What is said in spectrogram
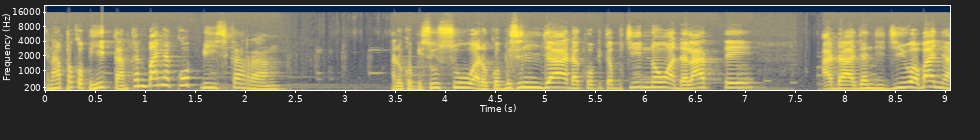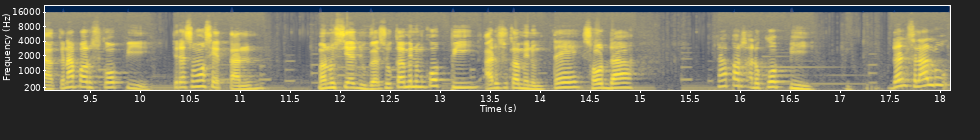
Kenapa kopi hitam? Kan banyak kopi sekarang ada kopi susu, ada kopi senja, ada kopi cappuccino, ada latte, ada janji jiwa banyak. Kenapa harus kopi? Tidak semua setan. Manusia juga suka minum kopi, ada suka minum teh, soda. Kenapa harus ada kopi? Dan selalu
